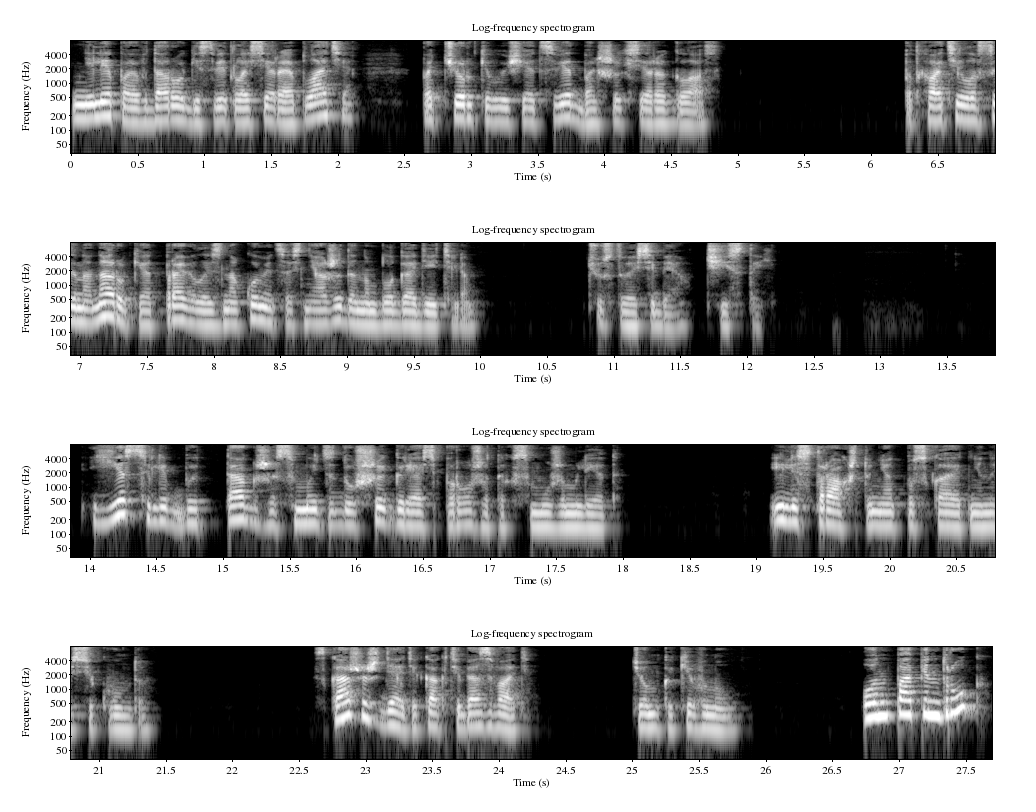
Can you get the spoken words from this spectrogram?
нелепое в дороге светло-серое платье, подчеркивающее цвет больших серых глаз. Подхватила сына на руки и отправилась знакомиться с неожиданным благодетелем, чувствуя себя чистой. Если бы так же смыть с души грязь прожитых с мужем лет. Или страх, что не отпускает ни на секунду. «Скажешь, дядя, как тебя звать?» Тёмка кивнул. «Он папин друг?»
